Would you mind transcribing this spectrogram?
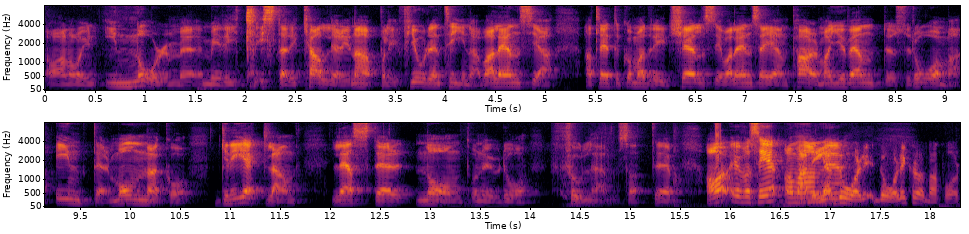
Ja, han har ju en enorm meritlista. i Cagliari, Napoli, Fiorentina, Valencia, Atletico Madrid, Chelsea, Valencia igen, Parma, Juventus, Roma, Inter, Monaco, Grekland, Leicester, Nantes och nu då Fulham. Så att, eh, ja, vi får se om han... Det är ingen dålig, dålig klubb han får.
